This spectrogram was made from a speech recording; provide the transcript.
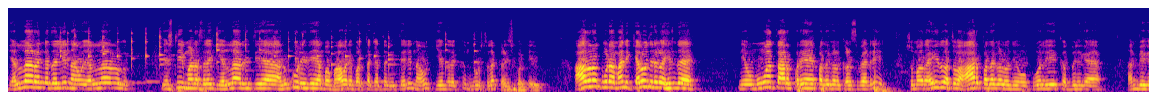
ಎಲ್ಲ ರಂಗದಲ್ಲಿ ನಾವು ಎಲ್ಲರೂ ಎಸ್ ಟಿ ಮಾಡೋ ಸಲಕ್ಕೆ ಎಲ್ಲ ರೀತಿಯ ಅನುಕೂಲ ಇದೆ ಎಂಬ ಭಾವನೆ ಬರ್ತಕ್ಕಂಥ ರೀತಿಯಲ್ಲಿ ನಾವು ಕೇಂದ್ರಕ್ಕೆ ಮೂರು ಸಲ ಕಳಿಸ್ಕೊಟ್ಟೀವಿ. ಆದರೂ ಕೂಡ ಮಾನ್ಯ ಕೆಲವು ದಿನಗಳ ಹಿಂದೆ ನೀವು ಮೂವತ್ತಾರು ಪರ್ಯಾಯ ಪದಗಳು ಕಳಿಸ್ಬೇಡ್ರಿ. ಸುಮಾರು ಐದು ಅಥವಾ ಆರು ಪದಗಳು ನೀವು ಕೋಲಿ ಕಬ್ಬಿಲಿಗ ಅಂಬಿಗ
